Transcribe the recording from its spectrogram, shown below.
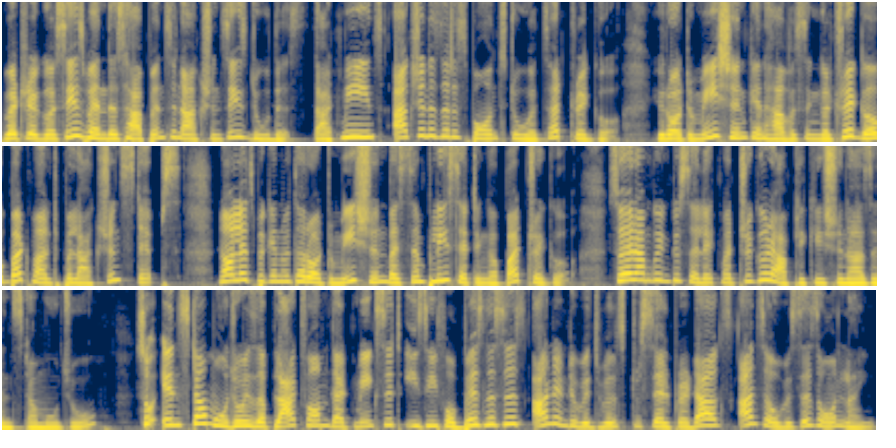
Where trigger says when this happens and action says do this. That means action is a response towards a trigger. Your automation can have a single trigger but multiple action steps. Now let's begin with our automation by simply setting up a trigger. So here I'm going to select my trigger application as InstaMojo. So InstaMojo is a platform that makes it easy for businesses and individuals to sell products and services online.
